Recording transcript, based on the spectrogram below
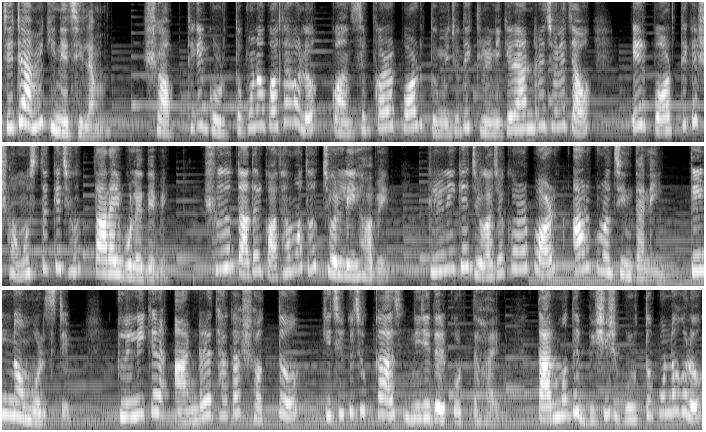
যেটা আমি কিনেছিলাম। সব থেকে গুরুত্বপূর্ণ কথা হলো কনসেপ্ট করার পর তুমি যদি ক্লিনিকের আন্ডারে চলে যাও, এরপর থেকে সমস্ত কিছু তারাই বলে দেবে। শুধু তাদের কথা মতো চললেই হবে। ক্লিনিকে যোগাযোগ করার পর আর কোনো চিন্তা নেই। তিন নম্বর স্টেপ ক্লিনিকের আন্ডারে থাকা সত্ত্বেও কিছু কিছু কাজ নিজেদের করতে হয়। তার মধ্যে বিশেষ গুরুত্বপূর্ণ হলো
